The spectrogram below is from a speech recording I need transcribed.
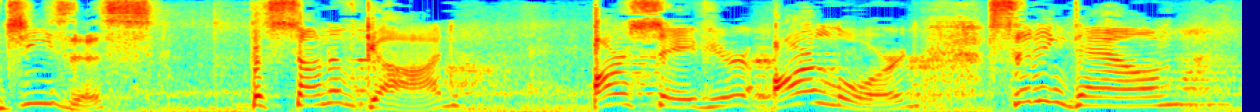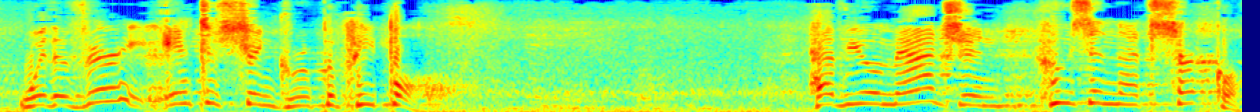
Jesus, the Son of God, our Savior, our Lord, sitting down with a very interesting group of people. Have you imagined who's in that circle?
